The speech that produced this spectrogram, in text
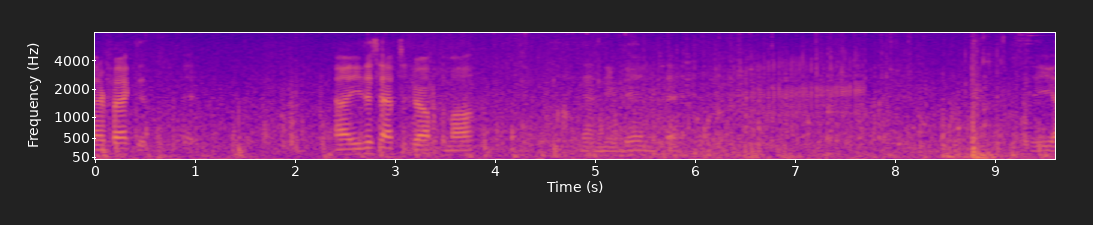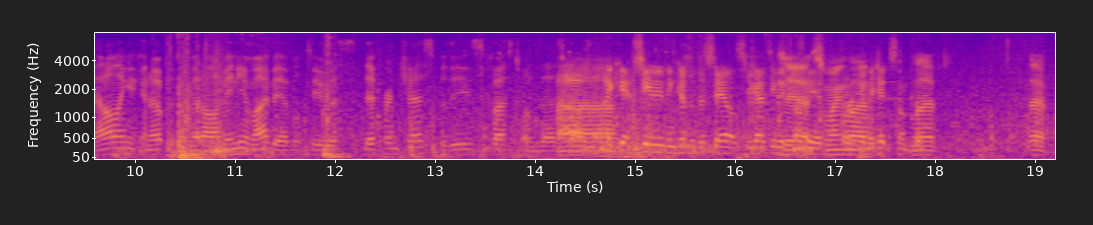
Matter of fact, it, it, uh, you just have to drop them off. And then you're done with that. See, I don't think you can open them at all. I mean, you might be able to with different chests, but these quest ones, that's Uh, I can't see anything because of the sails, so you guys need to So tell yeah, me if swing we're gonna left, hit something. left, left.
